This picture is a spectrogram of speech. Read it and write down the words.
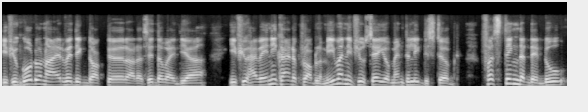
If you go to an Ayurvedic doctor or a Siddha Vaidya, if you have any kind of problem, even if you say you're mentally disturbed, first thing that they do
